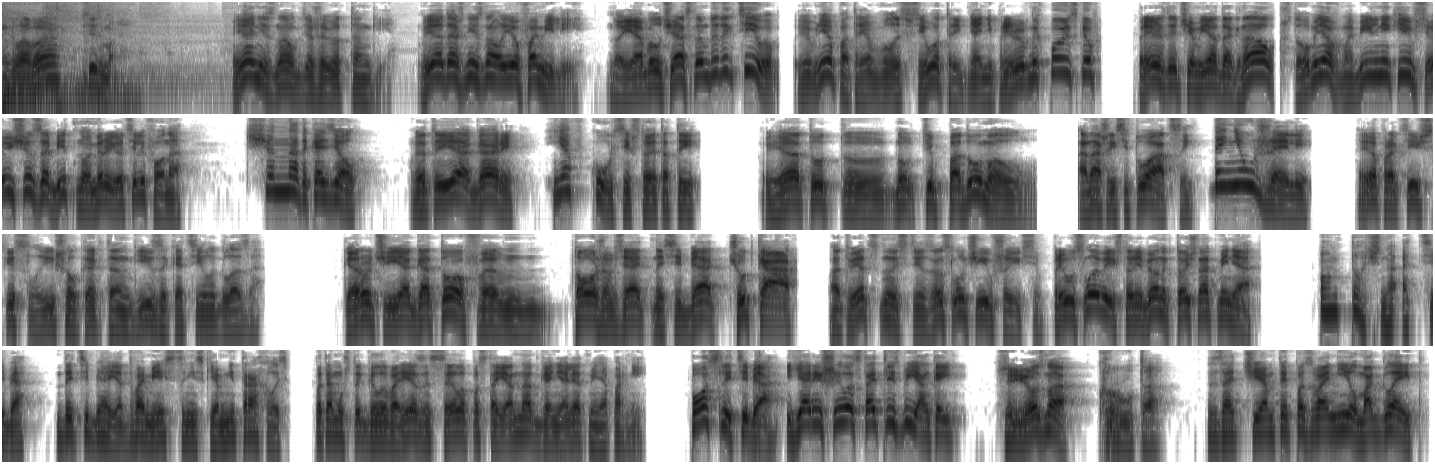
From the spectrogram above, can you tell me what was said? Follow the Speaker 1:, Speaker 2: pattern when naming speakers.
Speaker 1: Глава 7. Я не знал, где живет Танги. Я даже не знал ее фамилии. Но я был частным детективом, и мне потребовалось всего три дня непрерывных поисков, прежде чем я догнал, что у меня в мобильнике все еще забит номер ее телефона.
Speaker 2: «Че надо, козел?»
Speaker 1: «Это я, Гарри».
Speaker 2: «Я в курсе, что это ты».
Speaker 1: «Я тут, э, ну, типа подумал о нашей ситуации».
Speaker 2: «Да неужели?»
Speaker 1: Я практически слышал, как Танги закатила глаза. Короче, я готов эм, тоже взять на себя чутка ответственности за случившееся, при условии, что ребенок точно от меня.
Speaker 2: Он точно от тебя. До тебя я два месяца ни с кем не трахалась, потому что головорезы Сэла постоянно отгоняли от меня парней. После тебя я решила стать лесбиянкой.
Speaker 1: Серьезно? Круто.
Speaker 2: Зачем ты позвонил, Макглейд?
